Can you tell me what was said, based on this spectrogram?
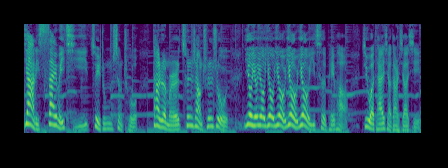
亚里塞维奇最终胜出，大热门村上春树又又又又又又又一次陪跑。据我台小道消息，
